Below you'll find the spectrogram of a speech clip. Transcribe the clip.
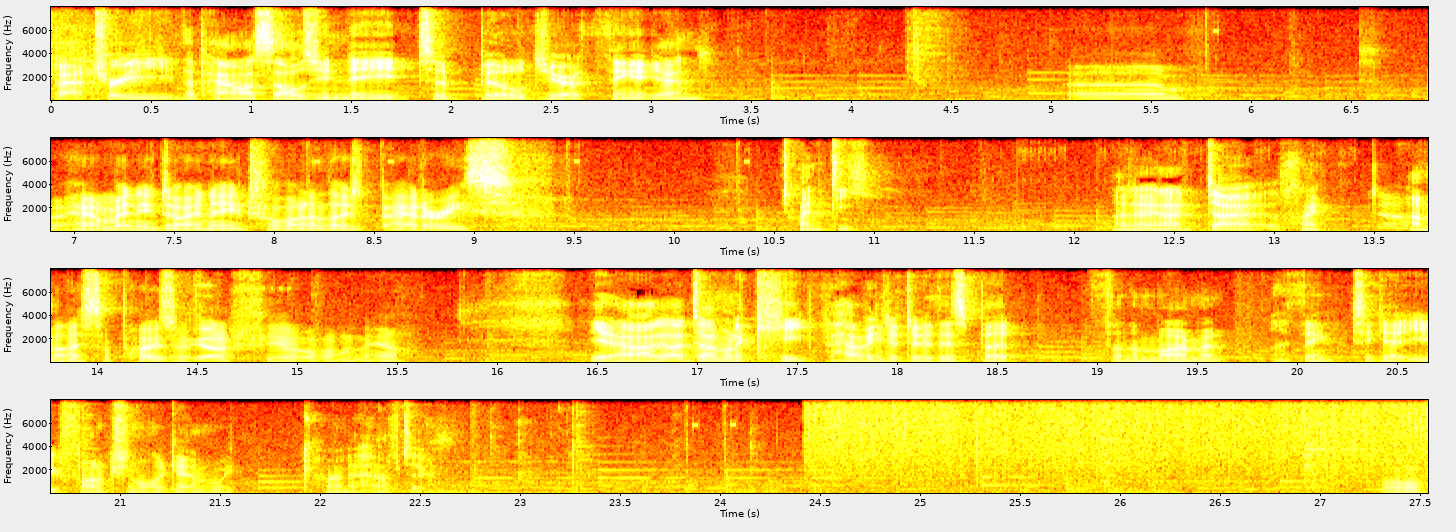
battery, the power cells you need to build your thing again? Um, well, how many do I need for one of those batteries? 20. I don't, I don't, like, I'm, I suppose we got a few of them now. yeah, I, I don't want to keep having to do this, but for the moment, I think to get you functional again, we kind of have to. Oh,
